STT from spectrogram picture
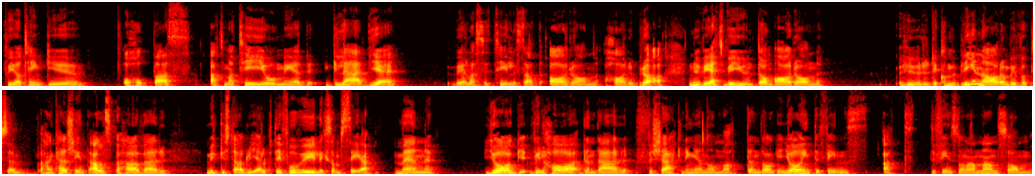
För jag tänker ju och hoppas att Matteo med glädje velat se till så att Aron har det bra. Nu vet vi ju inte om Aron hur det kommer bli när Aron blir vuxen. Han kanske inte alls behöver mycket stöd och hjälp. Det får vi ju liksom se. Men jag vill ha den där försäkringen om att den dagen jag inte finns, att det finns någon annan som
